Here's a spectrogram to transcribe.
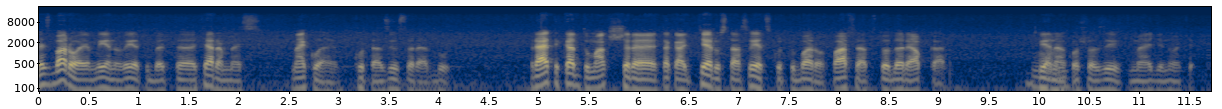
Mēs barojam vienu vietu, bet uh, ķeram mēs meklējam, kur tā zivs varētu būt. Reti, kad tu makšķerē tā kā ķer uz tās vietas, kur tu baro. Pārsvarā tu to dari apkārt. Pienākošo zivu tu mēģini noķert.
